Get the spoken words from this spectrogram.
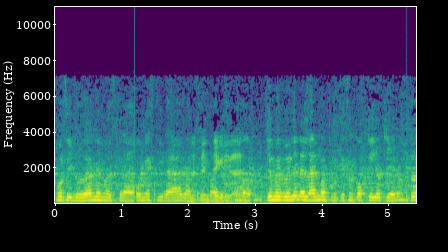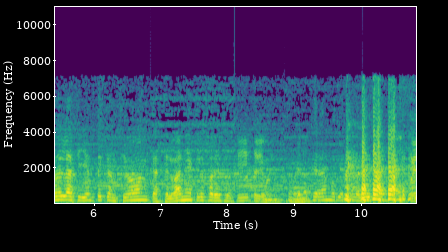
por si dudan de nuestra honestidad, nuestra integridad. que me duele en el alma porque es un pop que yo quiero. Entonces la siguiente canción, Castlevania, ¿qué les parece? Sí, estaría bueno. Aunque no queramos, ya como pues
